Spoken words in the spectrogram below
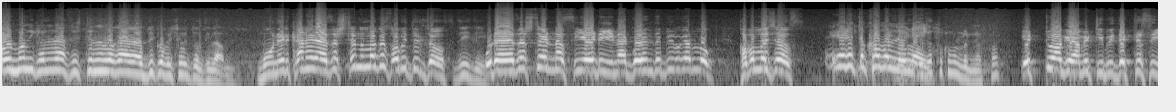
ওই মনিখানের অ্যাসিস্ট্যান্টের লোক দুই কপি ছবি তুলছিলাম। মনির খানের অ্যাসিস্ট্যান্টের লোকে ছবি তুলছস? জি, জি। ওটা অ্যাসিস্ট্যান্ট না সিআইডি না গোয়েন্দা বিভাগের লোক? খবর লইছস? এটা তো খবর লই নাই। এটা তো খবর লই না। একটু আগে আমি টিভি দেখতেছি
